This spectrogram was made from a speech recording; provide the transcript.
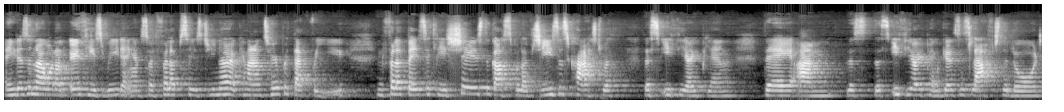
And he doesn't know what on earth he's reading. And so Philip says, Do you know, can I interpret that for you? And Philip basically shares the gospel of Jesus Christ with this Ethiopian. They, um, this, this Ethiopian gives his life to the Lord,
